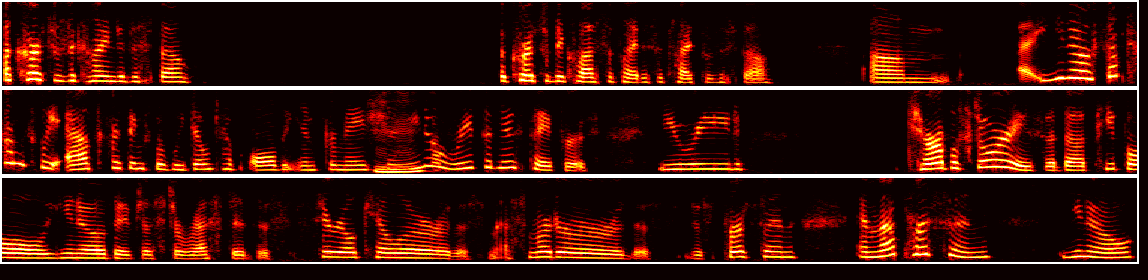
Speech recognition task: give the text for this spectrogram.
A curse is a kind of a spell. A curse would be classified as a type of a spell. Um, you know, sometimes we ask for things, but we don't have all the information. Mhm. You know, read the newspapers. You read terrible stories about people. You know, they've just arrested this serial killer, this mass murderer, this this person, and that person, you know,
